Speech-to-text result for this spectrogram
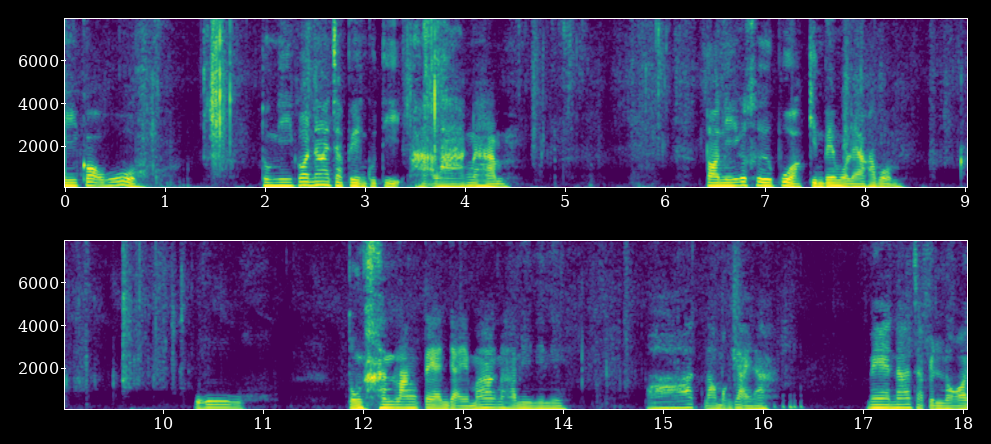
นี้ก็โอ้ตรงนี้ก็น่าจะเป็นกุฏิพระล้างนะครับ ตอนนี้ก็คือปวกกินไปหมดแล้วครับผม โอ้ ตรงนั้นรังแตนใหญ่มากนะครับ นี่นี่นี่ ป๊าดรังบักใหญ่นะ แม่น่าจะเป็นร้อย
